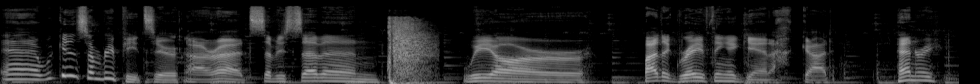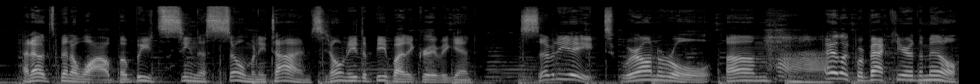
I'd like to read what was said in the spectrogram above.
And we're getting some repeats here. All right, 77. We are by the grave thing again. Ah, God. Henry, I know it's been a while, but we've seen this so many times. You don't need to be by the grave again. 78. We're on the roll. Um, hey, look, we're back here at the mill.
